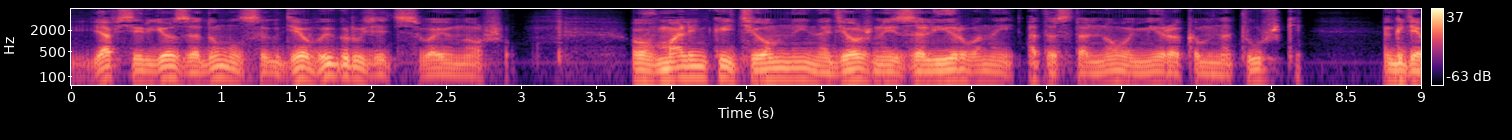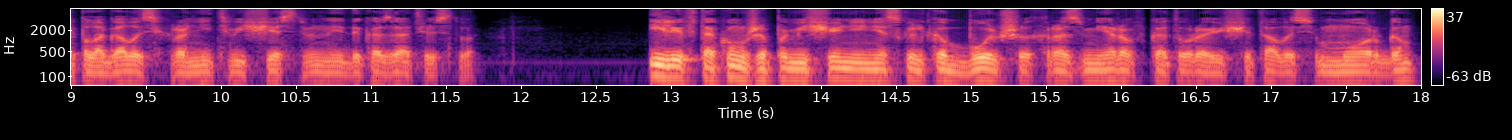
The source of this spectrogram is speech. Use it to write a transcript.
я всерьез задумался, где выгрузить свою ношу. В маленькой темной, надежно изолированной от остального мира комнатушке, где полагалось хранить вещественные доказательства, или в таком же помещении несколько больших размеров, которое считалось моргом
